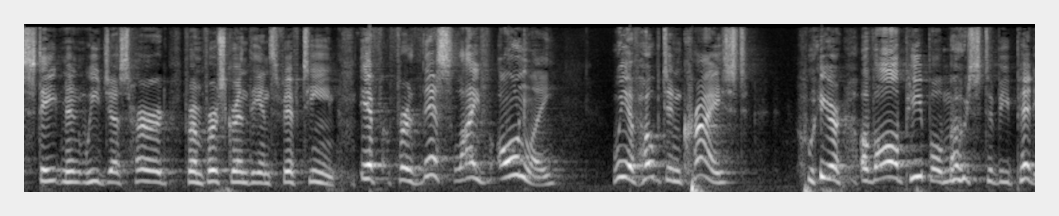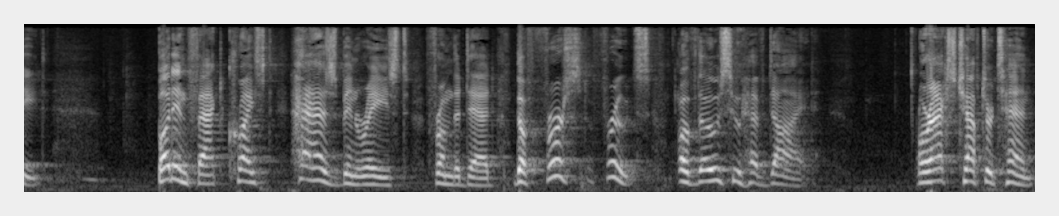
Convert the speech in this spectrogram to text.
statement we just heard from 1 Corinthians 15. If for this life only we have hoped in Christ, We are, of all people, most to be pitied. But in fact, Christ has been raised from the dead, the first fruits of those who have died. Or Acts chapter 10.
